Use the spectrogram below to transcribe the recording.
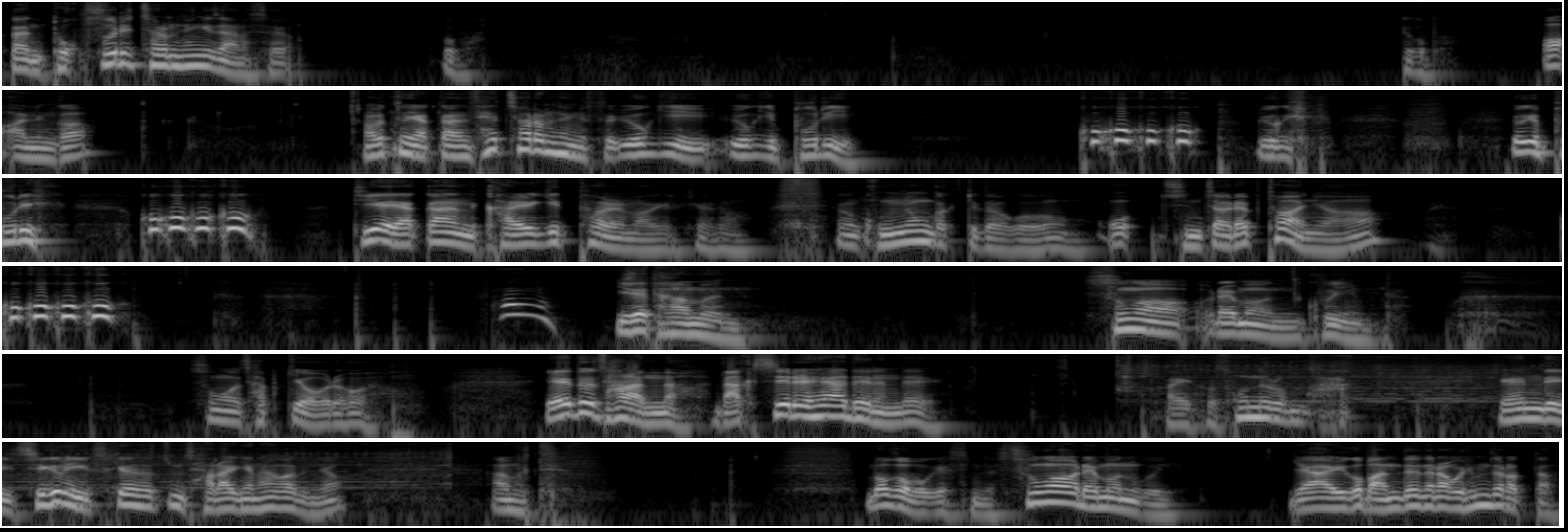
약간 독수리처럼 생기지 않았어요? 이거 봐. 이거 봐. 어 아닌가? 아무튼 약간 새처럼 생겼어. 여기 여기 불이 콕콕콕콕 여기 여기 불이 콕콕콕콕 뒤에 약간 갈기털 막 이렇게 해서 약간 공룡 같기도 하고. 어 진짜 랩터 아니야? 콕콕콕콕. 헝 이제 다음은 숭어 레몬 구이입니다. 숭어 잡기 어려워요. 얘도 잘 안 나와. 낚시를 해야 되는데 막 이거 손으로 막 근데 지금 익숙해서 좀 잘하긴 하거든요. 아무튼 먹어보겠습니다. 숭어 레몬 구이. 야 이거 만드느라고 힘들었다.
